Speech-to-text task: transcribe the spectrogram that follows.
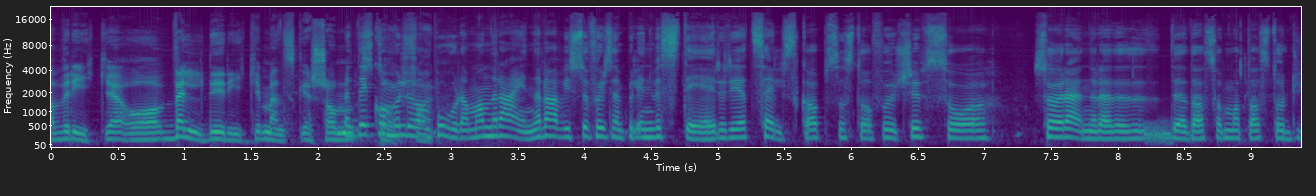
av rike og veldig rike mennesker som står for. Men det kommer litt an på hvordan man regner. da. Hvis du f.eks. investerer i et selskap som står for utslipp, så så regner det det da som at da står du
